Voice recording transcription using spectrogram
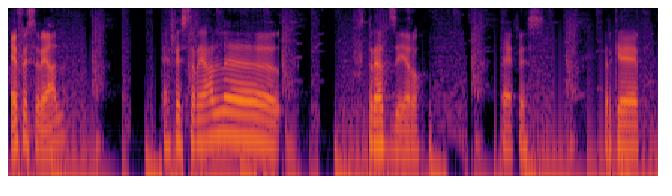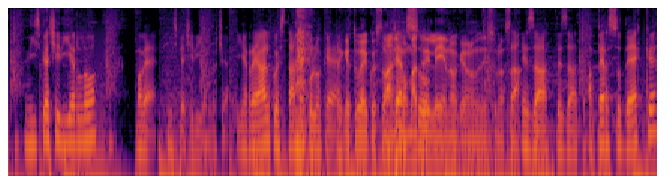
Efes Real. Efes Real eh, 3-0. Efes. Perché mi dispiace dirlo. Vabbè, mi dispiace dirlo. Cioè, il Real quest'anno è quello che è. Perché tu hai questo Ha animo perso- madrileno che non- nessuno sa. Esatto, esatto. Ha perso Deck.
